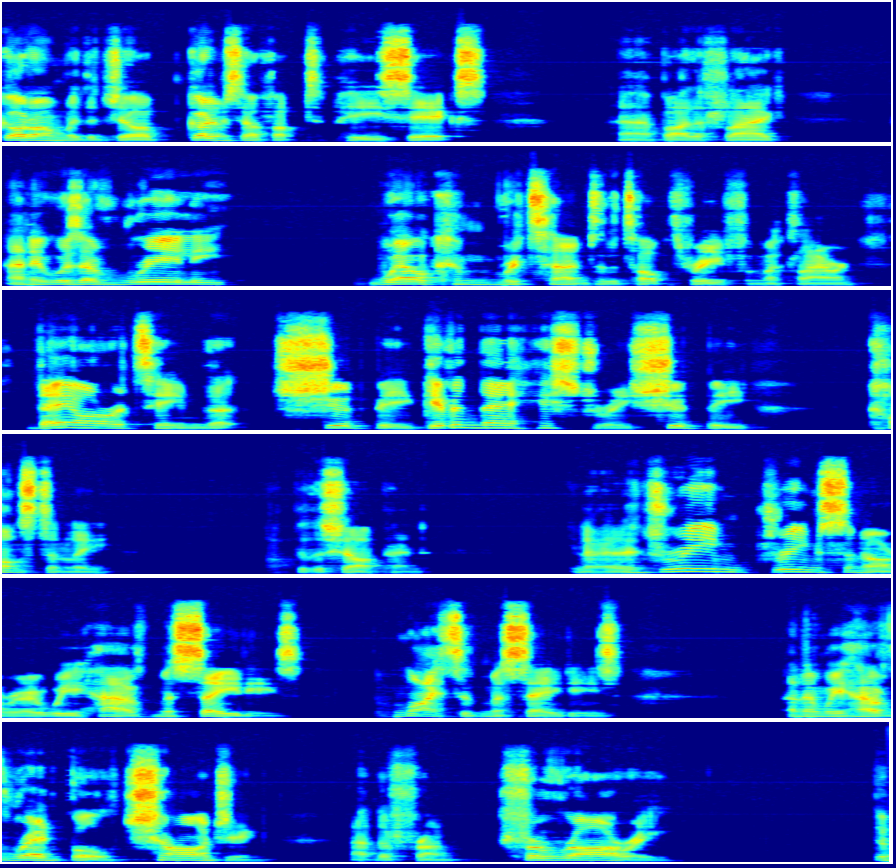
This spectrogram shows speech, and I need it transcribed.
got on with the job, got himself up to P6 uh, by the flag, and it was a really welcome return to the top three for McLaren. They are a team that should be, given their history, should be constantly up at the sharp end. You know, in a dream dream scenario, we have Mercedes, the might of Mercedes, and then we have Red Bull charging at the front, Ferrari, the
